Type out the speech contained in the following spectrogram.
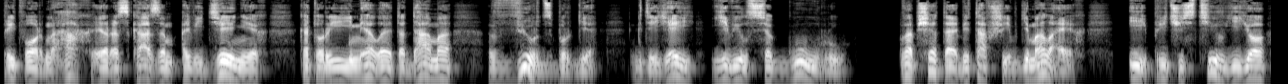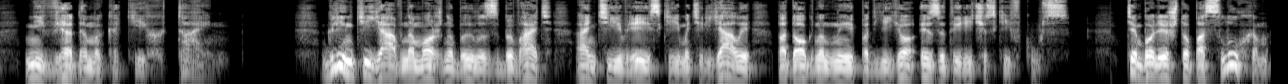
притворно ахая рассказом о видениях, которые имела эта дама в Вюрцбурге, где ей явился гуру, вообще-то обитавший в Гималаях, и причастил ее неведомо каких тайн. Глинке явно можно было сбывать антиеврейские материалы, подогнанные под ее эзотерический вкус. Тем более, что, по слухам,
